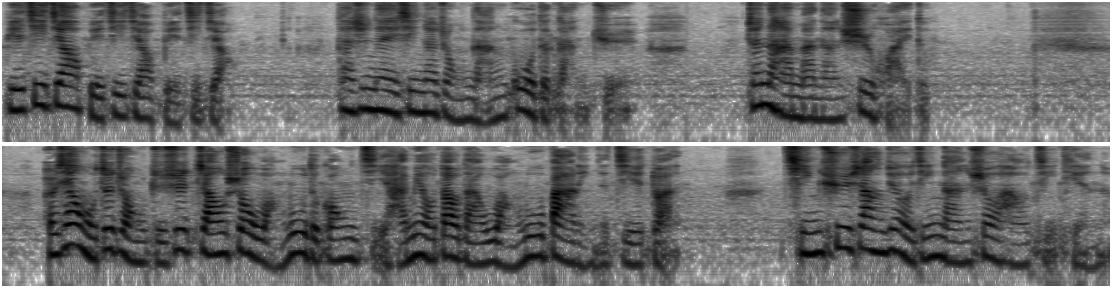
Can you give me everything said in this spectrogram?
别计较，别计较，别计较。但是内心那种难过的感觉，真的还蛮难释怀的。而像我这种只是遭受网络的攻击，还没有到达网络霸凌的阶段，情绪上就已经难受好几天了。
